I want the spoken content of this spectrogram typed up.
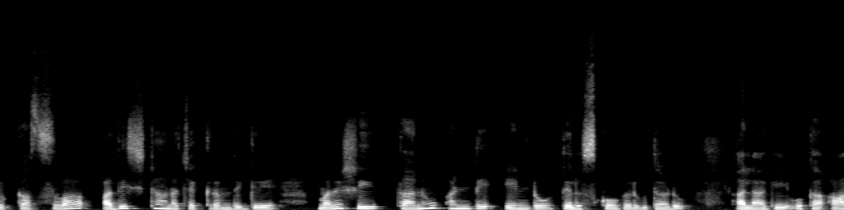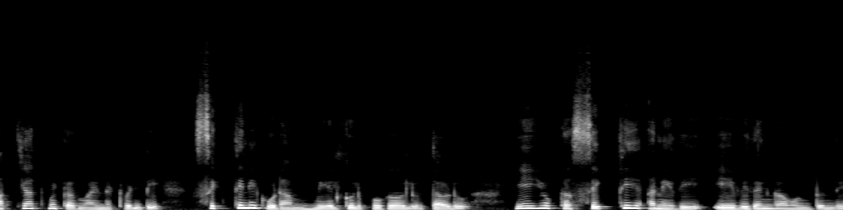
యొక్క స్వ అధిష్టాన చక్రం దగ్గరే మనిషి తను అంటే ఏంటో తెలుసుకోగలుగుతాడు. అలాగే ఒక ఆధ్యాత్మికమైనటువంటి శక్తిని కూడా మేల్కొల్పగలుగుతాడు ఈ యొక్క శక్తి అనేది ఏ విధంగా ఉంటుంది?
